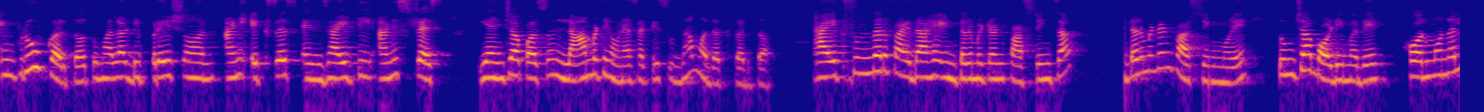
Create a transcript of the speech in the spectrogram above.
इम्प्रूव्ह करतं. तुम्हाला डिप्रेशन आणि एक्सेस एन्झायटी आणि स्ट्रेस यांच्यापासून लांब ठेवण्यासाठी सुद्धा मदत करतं. हा एक सुंदर फायदा आहे इंटरमिटंट फास्टिंगचा इंटरमिटंट फास्टिंगमुळे तुमच्या बॉडीमध्ये हॉर्मोनल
